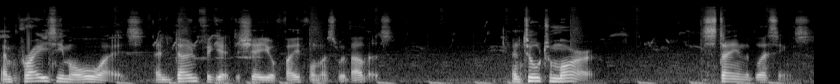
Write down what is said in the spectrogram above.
and praise Him always. And don't forget to share your faithfulness with others. Until tomorrow, stay in the blessings.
